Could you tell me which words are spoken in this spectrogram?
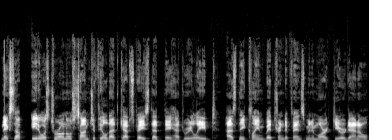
Next up, it was Toronto's time to fill that cap space that they had relieved as they claimed veteran defenseman Mark Giordano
